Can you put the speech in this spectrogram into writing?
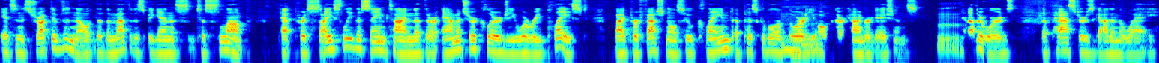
It's instructive to note that the Methodists began to slump at precisely the same time that their amateur clergy were replaced by professionals who claimed episcopal authority mm. over their congregations. Mm. In other words, the pastors got in the way.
